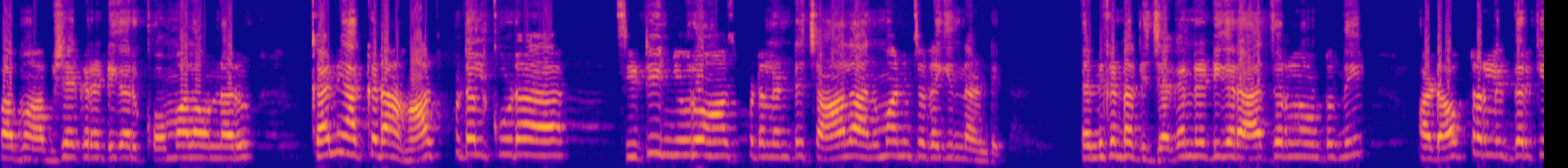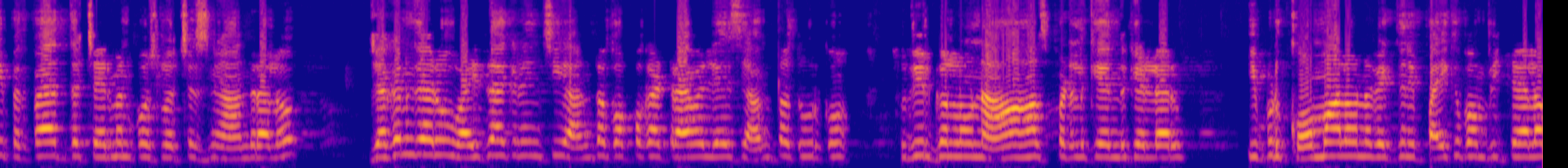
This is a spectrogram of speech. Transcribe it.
పాపం అభిషేక్ రెడ్డి గారు కోమాలో ఉన్నారు. కానీ అక్కడ హాస్పిటల్ కూడా సిటీ న్యూరో హాస్పిటల్ అంటే చాలా అనుమానించదగిందండి. ఎందుకంటే అది జగన్ రెడ్డి గారి ఆధ్వర్యంలో ఉంటుంది. ఆ డాక్టర్లు ఇద్దరికి పెద్ద పెద్ద చైర్మన్ పోస్టులు వచ్చేసినాయి ఆంధ్రాలో. జగన్ గారు వైజాగ్ నుంచి అంత గొప్పగా ట్రావెల్ చేసి అంత దూరం సుదీర్ఘంలో ఉన్న ఆ హాస్పిటల్కి ఎందుకు వెళ్ళారు ఇప్పుడు కోమాలో ఉన్న వ్యక్తిని పైకి పంపించాలా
